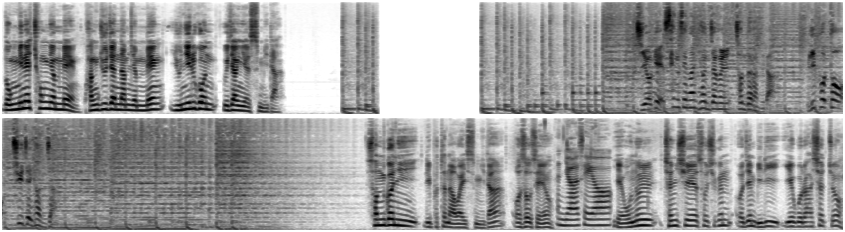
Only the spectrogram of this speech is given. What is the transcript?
농민의 총연맹 광주전남연맹 윤일곤 의장이었습니다. 지역의 생생한 현장을 전달합니다. 리포터 취재 현장. 선건희 리포터 나와 있습니다. 어서 오세요. 안녕하세요. 예, 오늘 전시회 소식은 어제 미리 예고를 하셨죠?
